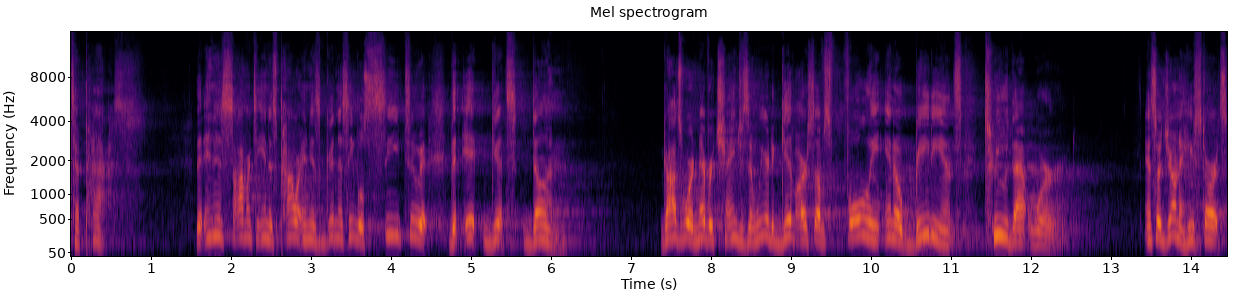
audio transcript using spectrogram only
to pass. That in his sovereignty, in his power, in his goodness, he will see to it that it gets done. God's word never changes, and we are to give ourselves fully in obedience to that word. And so Jonah, he starts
